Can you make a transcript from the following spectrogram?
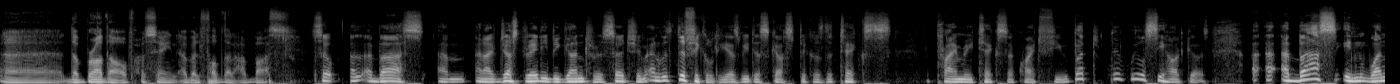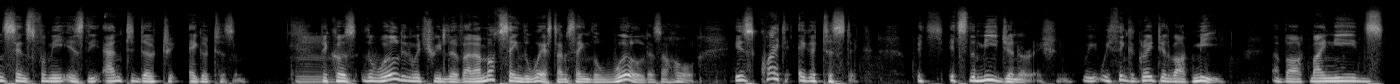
uh, the brother of Hussein, Abul Fadl Abbas? So Al Abbas, um, and I've just really begun to research him, and with difficulty, as we discussed, because the texts, the primary texts, are quite few. But we'll see how it goes. A- Abbas, in one sense, for me, is the antidote to egotism. Because the world in which we live, and I'm not saying the West, I'm saying the world as a whole, is quite egotistic. It's it's the me generation. We we think a great deal about me, about my needs,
